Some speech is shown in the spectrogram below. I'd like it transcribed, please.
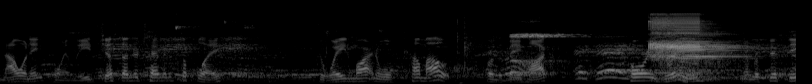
Now an eight point lead, just under 10 minutes to play. Dwayne Martin will come out for the Bayhawks. Corey Green, number 15,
